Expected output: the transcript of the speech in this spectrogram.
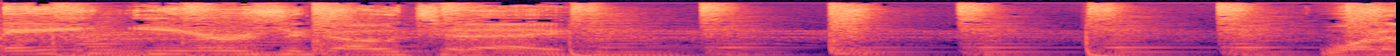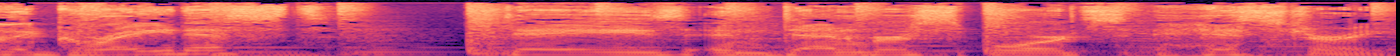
Eight years ago today, one of the greatest days in Denver sports history.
